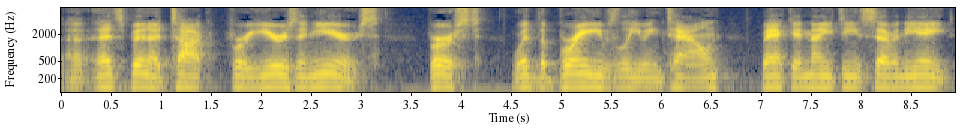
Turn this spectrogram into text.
Uh, that's been a talk for years and years. First, with the Braves leaving town back in 1978,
